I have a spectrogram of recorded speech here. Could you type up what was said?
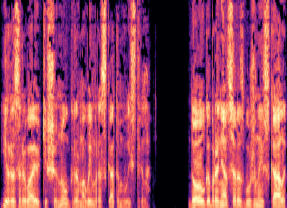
и разрываю тишину громовым раскатом выстрела. Долго бронятся разбуженные скалы.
